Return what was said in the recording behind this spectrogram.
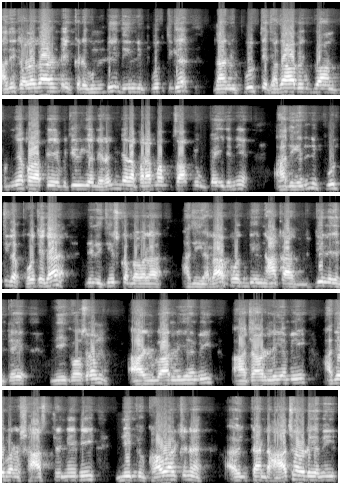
అది తొలగాలంటే ఇక్కడ ఉండి దీన్ని పూర్తిగా దాన్ని పూర్తి తదా విద్వాన్ పుణ్యపాపే పృథివీయ నిరంజన పరమం సాప్యం ఉపయోగించి అది ఎన్ని పూర్తిగా పోతేదా? నిన్ను తీసుకోపోవాలా? అది ఎలా పోద్ది? నాకు ఆ బుద్ధి లేదంటే నీకోసం ఆళ్వార్లు ఏమి ఆచారులు ఏమి అదే మన శాస్త్రమేమి నీకు కావాల్సిన ఇట్లాంటి ఆచారుడు ఏమి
